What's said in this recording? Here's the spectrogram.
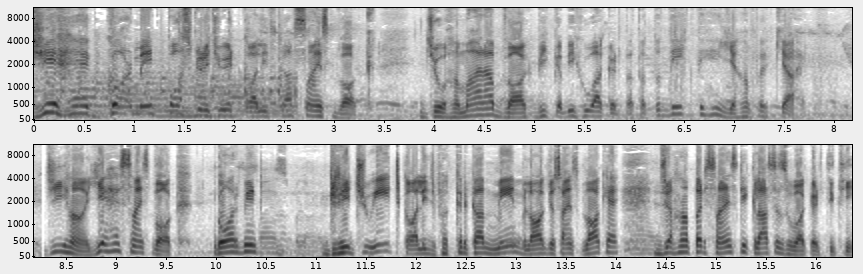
ये है गवर्नमेंट पोस्ट ग्रेजुएट कॉलेज का साइंस ब्लॉक जो हमारा ब्लॉक भी कभी हुआ करता था। तो देखते हैं यहाँ पर क्या है। जी हाँ ये है science walk government graduate college Bhakkar का मेन ब्लॉक जो साइंस ब्लॉक है, जहाँ पर साइंस की क्लासेस हुआ करती थी।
